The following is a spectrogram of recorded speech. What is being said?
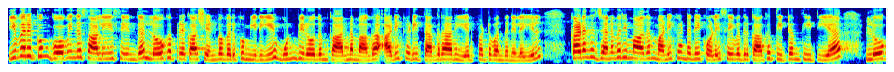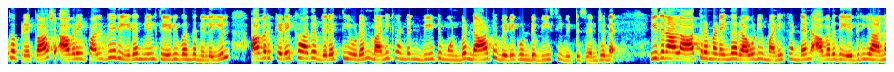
இவருக்கும் கோவிந்தசாலையை சேர்ந்த லோக பிரகாஷ் என்பவருக்கும் இடையே முன்விரோதம் காரணமாக அடிக்கடி தகராறு ஏற்பட்டு வந்த நிலையில் கடந்த ஜனவரி மாதம் மணிகண்டனை கொலை செய்வதற்காக திட்டம் தீட்டிய லோக பிரகாஷ் அவரை பல்வேறு இடங்களில் தேடி வந்த நிலையில் அவர் கிடைக்காத விரக்தியுடன் மணிகண்டன் வீட்டு முன்பு நாட்டு வெடிகுண்டு வீசிவிட்டு சென்றனர் இதனால் ஆத்திரமடைந்த ரவுடி மணிகண்டன் அவரது எதிரியான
